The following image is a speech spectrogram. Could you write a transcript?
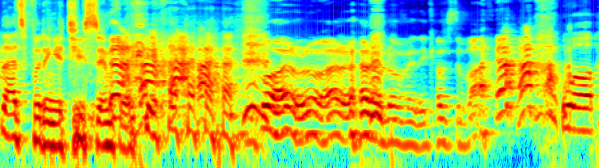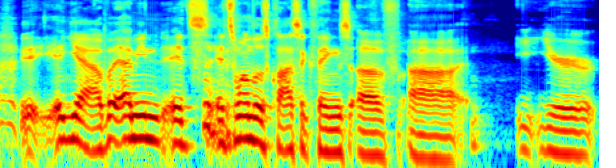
that's putting it too simply. well, I don't know. I don't, I don't know if anything comes to mind. well, yeah, but I mean, it's it's one of those classic things of uh, you're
